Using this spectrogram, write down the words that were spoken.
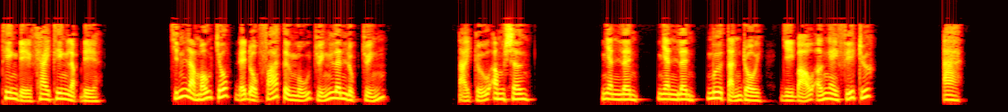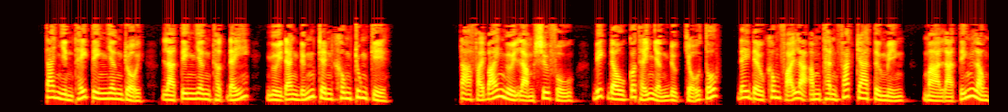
thiên địa khai thiên lập địa. Chính là mấu chốt để đột phá từ ngũ chuyển lên lục chuyển. Tại cửu âm sơn. Nhanh lên, nhanh lên, mưa tạnh rồi, dị bảo ở ngay phía trước. À! Ta nhìn thấy tiên nhân rồi, là tiên nhân thật đấy, người đang đứng trên không trung kìa. Ta phải bái người làm sư phụ, biết đâu có thể nhận được chỗ tốt, đây đều không phải là âm thanh phát ra từ miệng, mà là tiếng lòng.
